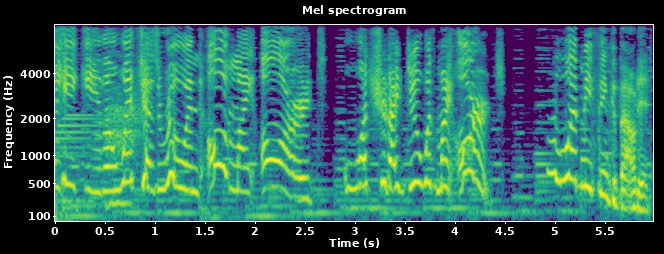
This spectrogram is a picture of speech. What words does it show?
Kiki, the witch has ruined all my art. What should I do with my art? Let me think about it.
